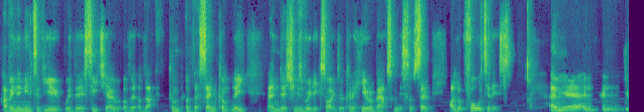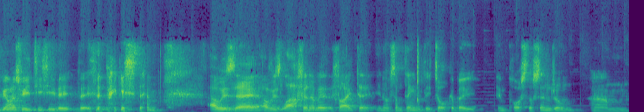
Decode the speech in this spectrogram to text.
having an interview with the CTO of, the, of that of the same company, and uh, she was really excited to kind of hear about some of this stuff. So I look forward to this. Um, yeah, and, and to be honest with you, TC, the the, the biggest. Um, I was uh, I was laughing about the fact that you know sometimes they talk about imposter syndrome. Um,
